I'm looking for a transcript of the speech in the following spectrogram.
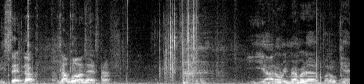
be setting up. 'cause I won last time. Yeah, I don't remember that, but okay.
